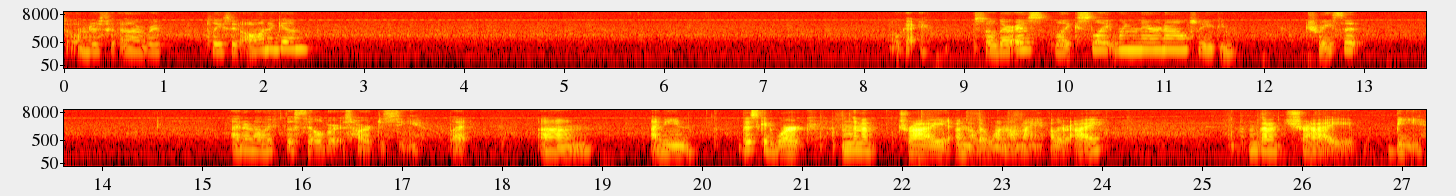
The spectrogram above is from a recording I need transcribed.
So I'm just gonna replace it on again. Okay, so there is like slight wing there now, so you can trace it. I don't know if the silver is hard to see, but um, I mean, this could work. I'm gonna try another one on my other eye. I'm gonna try B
